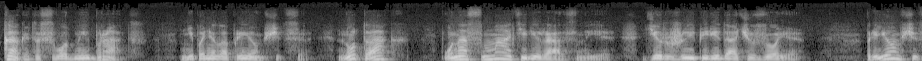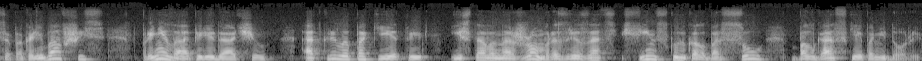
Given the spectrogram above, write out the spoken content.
«Как это сводный брат?» — не поняла приемщица. «Ну так, у нас матери разные. Держи передачу, Зоя». Приемщица, поколебавшись, приняла передачу, открыла пакеты и стала ножом разрезать финскую колбасу, болгарские помидоры.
